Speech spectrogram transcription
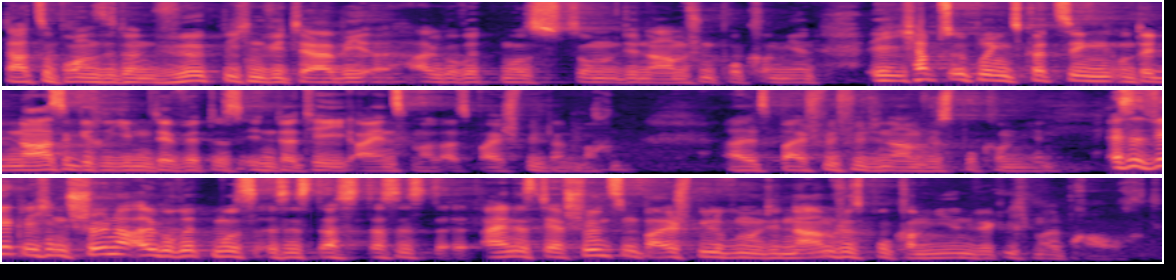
Dazu brauchen Sie dann wirklich einen Viterbi-Algorithmus zum dynamischen Programmieren. Ich habe es übrigens Kötzing unter die Nase gerieben, der wird es in der TI1 mal als Beispiel dann machen, als Beispiel für dynamisches Programmieren. Es ist wirklich ein schöner Algorithmus, es ist das, das ist eines der schönsten Beispiele, wo man dynamisches Programmieren wirklich mal braucht.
